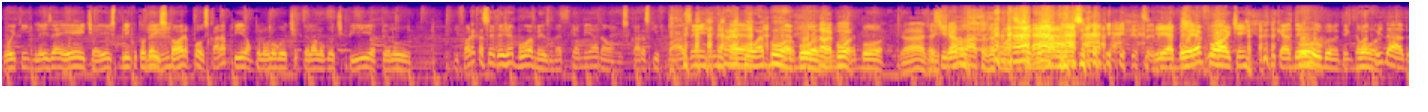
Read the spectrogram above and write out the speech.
8 em inglês é 8, aí eu explico toda Uhum. a história, pô, os caras piram pelo logoti- pela logotipia, pelo. E fora que a cerveja é boa mesmo, não é porque é minha não. Os caras que fazem. É boa, é boa. É boa. Não, é boa. É boa. Já, já encheu tivemos- a lata já com uma cerveja. E é boa e é forte, hein? que a derruba, tem que tomar Boa. cuidado.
